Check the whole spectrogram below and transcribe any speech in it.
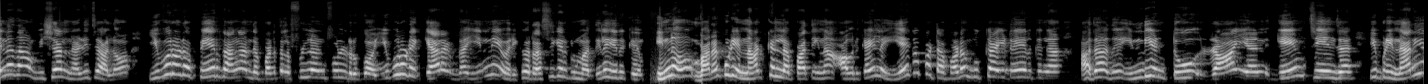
என்னதான் விஷால் நடிச்சாலும் இவரோட பேர் தாங்க அந்த படத்துல ஃபுல் அண்ட் ஃபுல் இருக்கும். இவரோட கேரக்டர் தான் இன்னை வரைக்கும் ரசிகர்கள் மத்தியில இருக்கு. இன்னும் வரக்கூடிய நாட்கள்ல பாத்தீங்கன்னா அவர் கையில ஏகப்பட்ட படம் புக் ஆயிட்டே இருக்குங்க. அதாவது Indian two Raayan game changer இப்படி நிறைய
